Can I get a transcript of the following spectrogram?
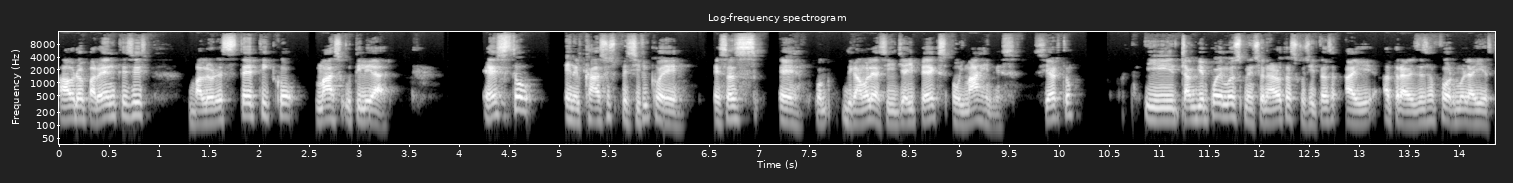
abro paréntesis, valor estético más utilidad. Esto en el caso específico de esas, eh, digámosle así, JPEGs o imágenes, ¿cierto? Y también podemos mencionar otras cositas ahí a través de esa fórmula y es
